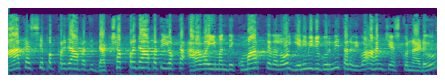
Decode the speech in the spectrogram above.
ఆ కశ్యప ప్రజాపతి దక్ష ప్రజాపతి యొక్క అరవై మంది కుమార్తెలలో ఎనిమిదిగురిని తను వివాహం చేసుకున్నాడు.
